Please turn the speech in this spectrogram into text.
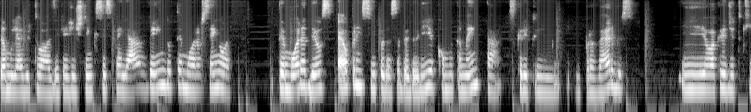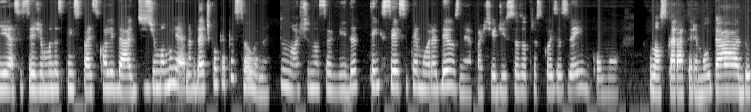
da mulher virtuosa que a gente tem que se espelhar vem do temor ao Senhor. O temor a Deus é o princípio da sabedoria, como também está escrito em, em Provérbios, e eu acredito que essa seja uma das principais qualidades de uma mulher, na verdade, qualquer pessoa, né? No norte da nossa vida tem que ser esse temor a Deus, né? A partir disso, as outras coisas vêm, como o nosso caráter é moldado,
